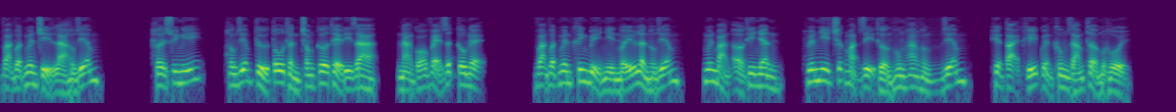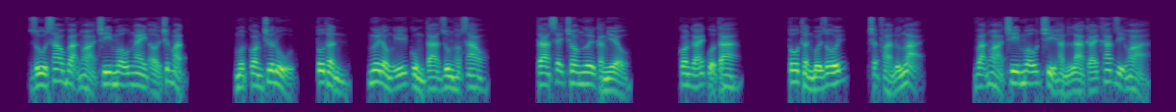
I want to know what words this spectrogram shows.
vạn vật nguyên chỉ là hồng diễm. Hơi suy nghĩ, hồng diễm từ tô thần trong cơ thể đi ra, nàng có vẻ rất c â u n ệ vạn vật nguyên khinh bị nhìn mấy lần hồng diễm, nguyên bản ở thi nhân, huyên nhi trước mặt dị thường hung hăng hồng diễm, hiện tại khí quyển không dám thở một hồi. Dù sao vạn hỏa chi mẫu ngay ở trước mặt. Một con chưa đủ, tô thần, ngươi đồng ý cùng ta dung hợp sao? Ta sẽ cho ngươi càng nhiều. Con gái của ta. Tô thần bối rối chật phản ứng lại. Vạn hỏa chi mẫu chỉ hẳn là cái khác dị hỏa.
